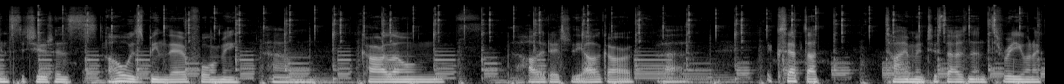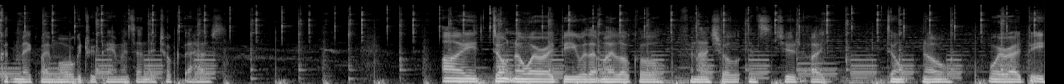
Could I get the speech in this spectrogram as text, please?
institute has always been there for me. Um, car loans, holiday to the Algarve, uh, except that time in 2003 when I couldn't make my mortgage repayments and they took the house. I don't know where I'd be without my local financial institute. I don't know where I'd be.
